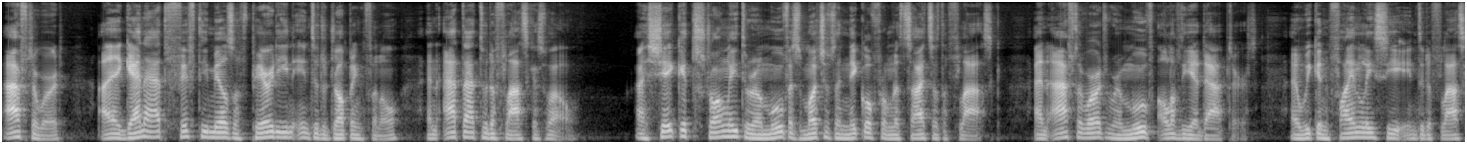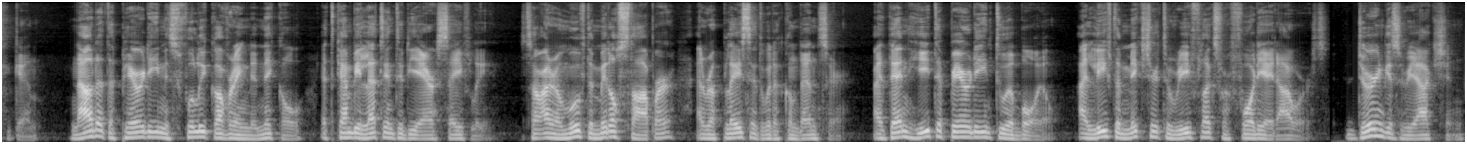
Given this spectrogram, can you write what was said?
Afterward, I again add 50 ml of pyridine into the dropping funnel and add that to the flask as well. I shake it strongly to remove as much of the nickel from the sides of the flask, and afterward remove all of the adapters, and we can finally see into the flask again. Now that the pyridine is fully covering the nickel, it can be let into the air safely. So I remove the middle stopper and replace it with a condenser. I then heat the pyridine to a boil. I leave the mixture to reflux for 48 hours. During this reaction,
